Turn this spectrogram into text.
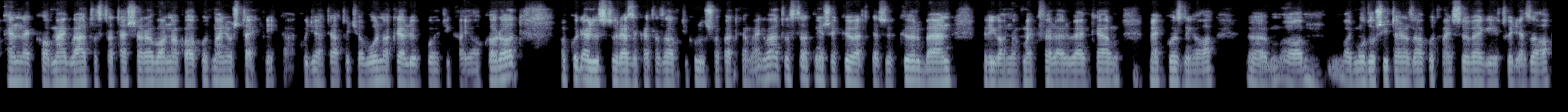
ennek a megváltoztatására vannak alkotmányos technikák. Ugye, tehát hogyha volnak elő politikai akarat, akkor először ezeket az artikulusokat kell megváltoztatni, és egy következő körben pedig annak megfelelően kell meghozni a, a vagy módosítani az alkotmány szövegét, hogy ez a,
